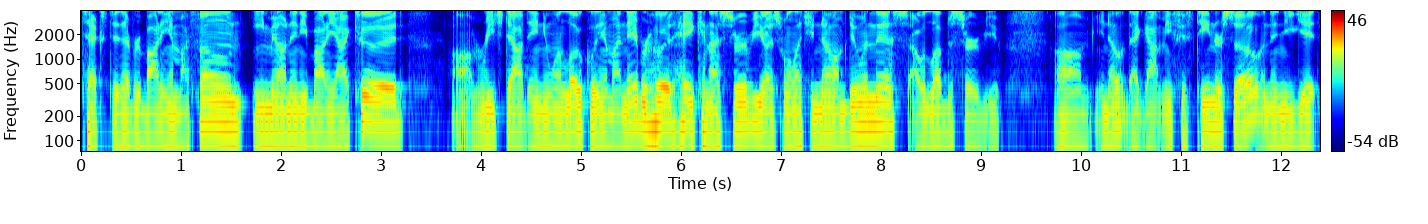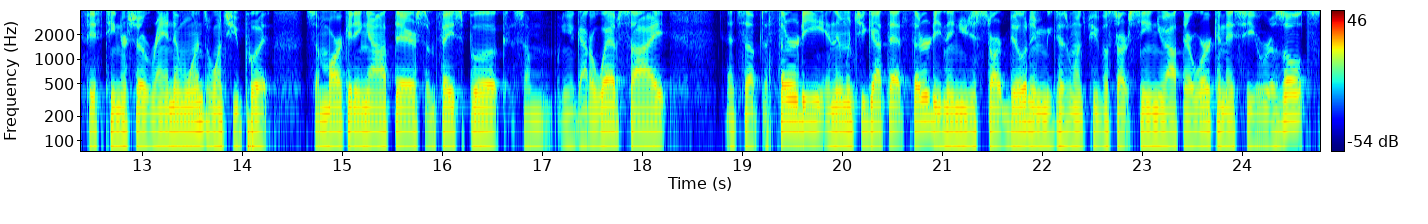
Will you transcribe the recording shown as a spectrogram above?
texted everybody in my phone, emailed anybody I could, um, reached out to anyone locally in my neighborhood. Hey, can I serve you? I just want to let you know I'm doing this. I would love to serve you. Um, you know, that got me 15 or so. And then you get 15 or so random ones once you put some marketing out there, some Facebook, some, you got a website. It's up to 30. And then once you got that 30, then you just start building because once people start seeing you out there working, they see your results.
